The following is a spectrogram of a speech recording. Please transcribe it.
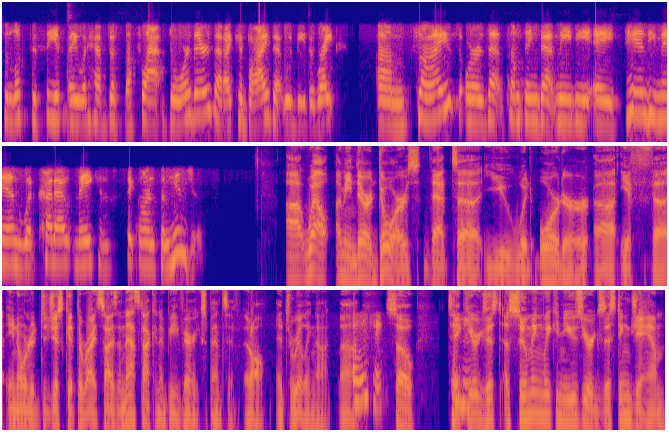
to look to see if they would have just a flat door there that I could buy that would be the right um, size, or is that something that maybe a handyman would cut out, make, and stick on some hinges? Uh, well, I mean, there are doors that uh, you would order uh, if uh, in order to just get the right size, and that's not going to be very expensive at all. It's really not. Uh, Oh, okay. So take Mhm. your exist, assuming we can use your existing jamb,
